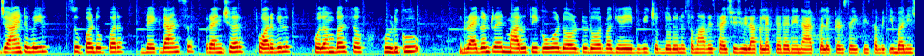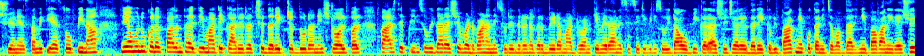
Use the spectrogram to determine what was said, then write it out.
giant wheel super duper break dance ranger four wheel Columbus હુડકુ ડ્રેગન ટ્રેન મારુતિ ગોવો ડોર ટુ ડોર વગેરે વિવિધ ચકદોડોનો સમાવેશ થાય છે જિલ્લા કલેક્ટર અને નાયબ કલેક્ટર સહિતની સમિતિ બની છે અને આ સમિતિ એસઓપીના નિયમોનું કડક પાલન થાય તે માટે કાર્યરત છે દરેક ચકદોડ અને સ્ટોલ પર ફાયર સેફટીની સુવિધા રહેશે. વઢવાણ અને સુરેન્દ્રનગર મેળામાં ડ્રોન કેમેરા અને સીસીટીવીની સુવિધાઓ ઊભી કરાશે જ્યારે દરેક વિભાગને પોતાની જવાબદારી નિભાવવાની રહેશે.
